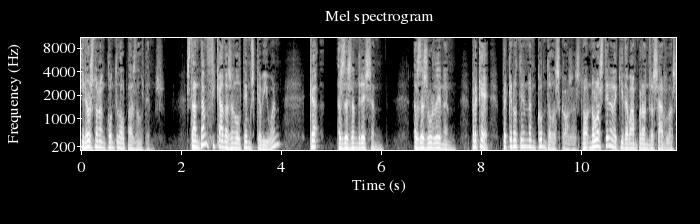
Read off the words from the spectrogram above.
i no es donen compte del pas del temps. Estan tan ficades en el temps que viuen que es desendrecen, es desordenen. Per què? Perquè no tenen en compte les coses. No, no les tenen aquí davant per endreçar-les,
